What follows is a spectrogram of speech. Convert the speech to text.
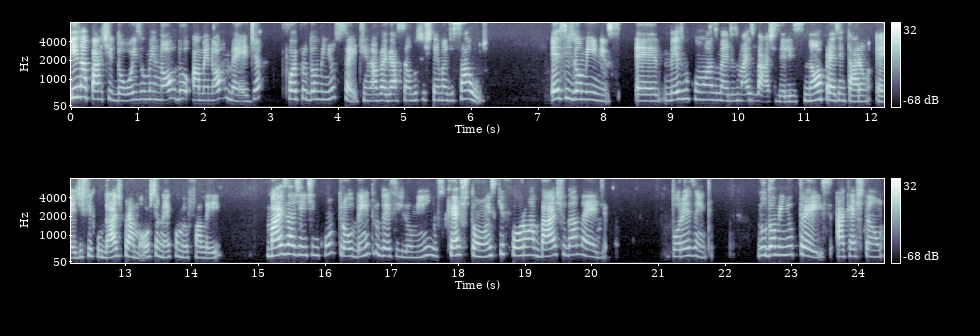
e na parte 2, o menor do, a menor média foi para o domínio 7, navegação do sistema de saúde. Esses domínios, é, mesmo com as médias mais baixas, eles não apresentaram é, dificuldade para a amostra, né, como eu falei, mas a gente encontrou dentro desses domínios questões que foram abaixo da média. Por exemplo, No domínio 3, a questão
